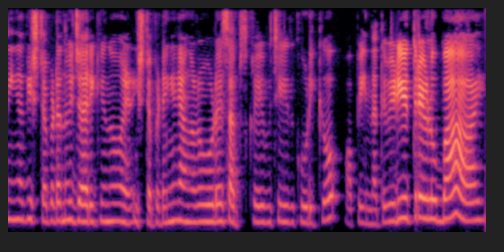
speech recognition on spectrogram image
നിങ്ങൾക്ക് ഇഷ്ടപ്പെട്ടെന്ന് വിചാരിക്കുന്നു. ഇഷ്ടപ്പെട്ടെങ്കിൽ ഞങ്ങളുടെ കൂടെ സബ്സ്ക്രൈബ് ചെയ്ത് കൂടിക്കോ. അപ്പോൾ ഇന്നത്തെ വീഡിയോ ഇത്രയേ ഉള്ളൂ. ബായ്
